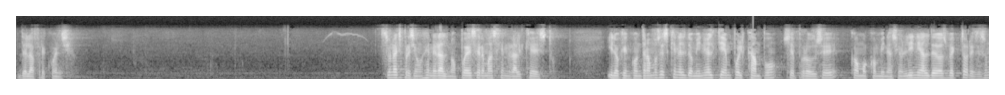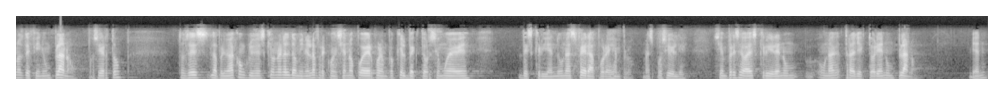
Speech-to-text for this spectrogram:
de la frecuencia. Es una expresión general, no puede ser más general que esto. Y lo que encontramos es que en el dominio del tiempo el campo se produce como combinación lineal de dos vectores. Eso nos define un plano, ¿no es cierto? Entonces, la primera conclusión es que uno en el dominio de la frecuencia no puede ver, por ejemplo, que el vector se mueve describiendo una esfera, por ejemplo. No es posible. Siempre se va a describir en una trayectoria en un plano. Bien.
